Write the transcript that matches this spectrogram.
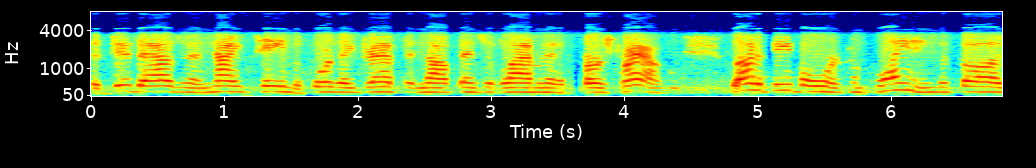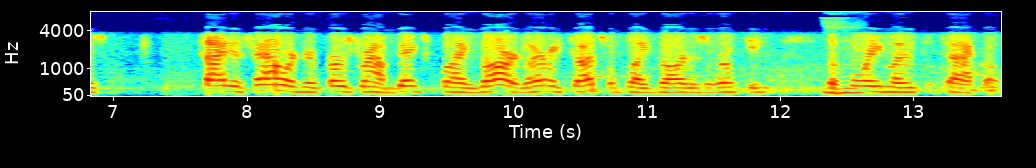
to 2019 before they drafted an offensive lineman in the first round. A lot of people were complaining because Tytus Howard, their first round picks, playing guard. Laremy Tunsil played guard as a rookie before mm-hmm. he moved to tackle.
